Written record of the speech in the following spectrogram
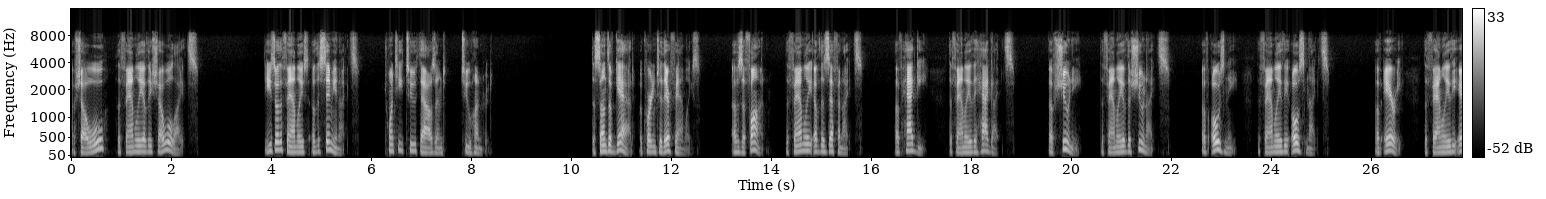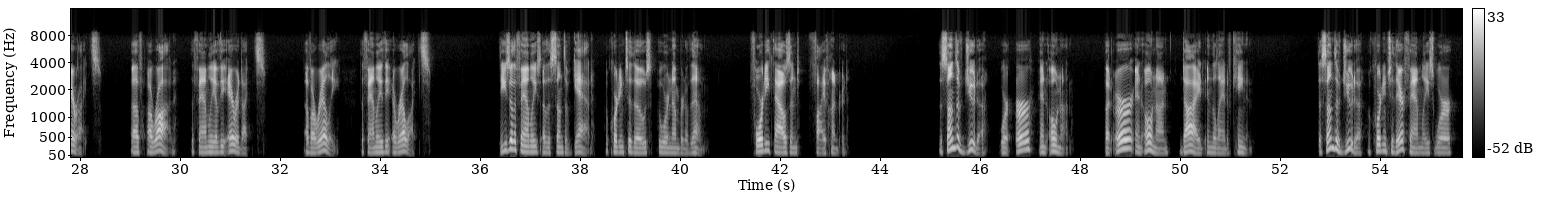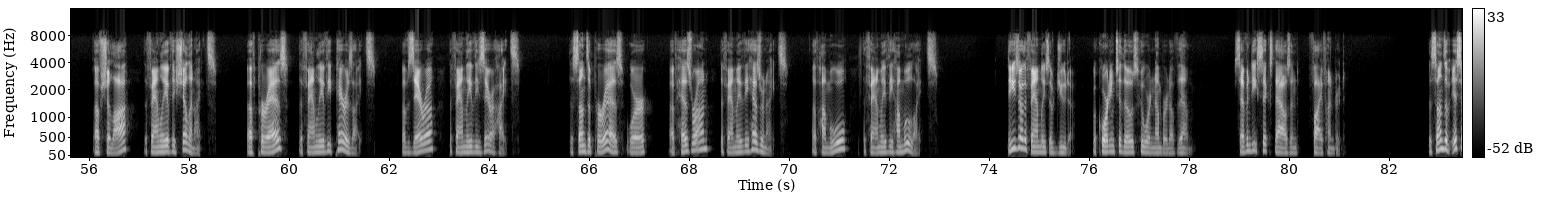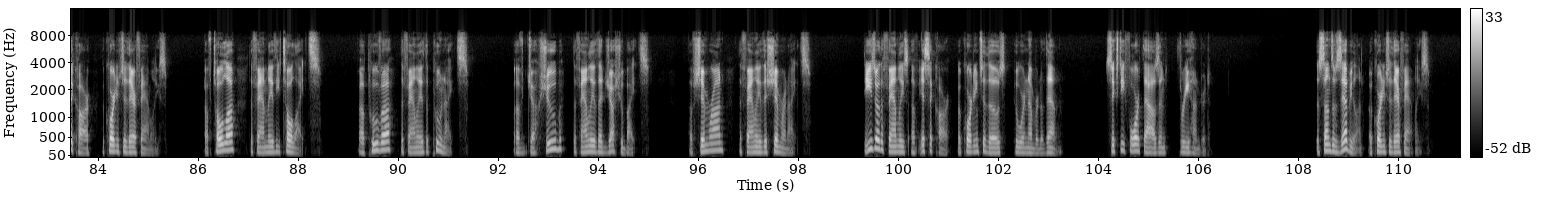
Of Shaul, the family of the Shaulites. These are the families of the Simeonites, 22,200. The sons of Gad, according to their families. Of Zephon, the family of the Zephonites. Of Haggi, the family of the Haggites. Of Shuni, the family of the Shunites. Of Ozni, the family of the Oznites. Of Eri, the family of the Erites. Of Arad, the family of the Aradites. Of Areli, the family of the Arelites. These are the families of the sons of Gad, according to those who were numbered of them. 40,500. The sons of Judah were Ur and Onan, but Ur and Onan died in the land of Canaan. The sons of Judah, according to their families, were of Shelah, the family of the Shelonites, of Perez, the family of the Perezites, of Zerah, the family of the Zerahites. The sons of Perez were of Hezron, the family of the Hezronites, of Hamul, the family of the Hamulites. These are the families of Judah, according to those who were numbered of them 76,500. The sons of Issachar, according to their families of Tola, the family of the Tolites, of Puva, the family of the Punites, of Jashub, the family of the Jashubites, of Shimron, the family of the Shimronites. These are the families of Issachar, according to those who were numbered of them. 64,300. The sons of Zebulun, according to their families.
